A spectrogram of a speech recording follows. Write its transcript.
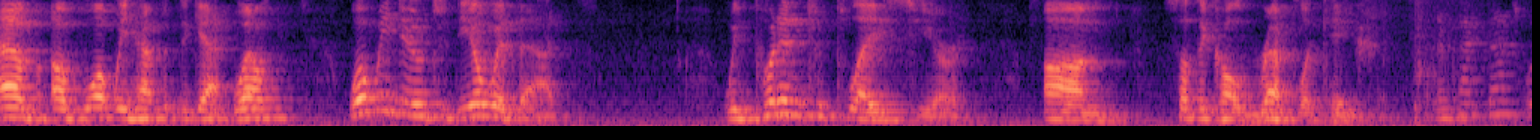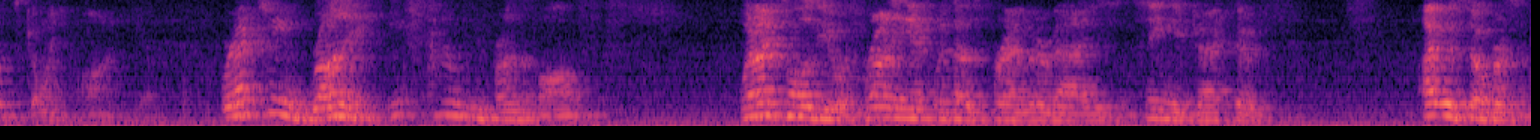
of, of what we happen to get? Well, what we do to deal with that, we put into place here um, something called replication. And in fact, that's what's going on here. We're actually running, each time we run the model, when I told you I was running it with those parameter values and seeing the objective, I was oversimplifying.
